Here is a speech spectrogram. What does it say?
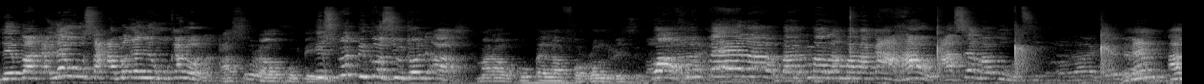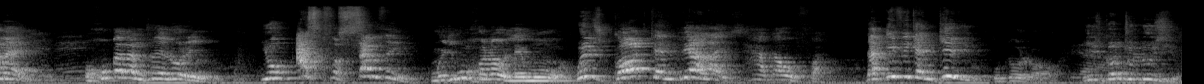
Lebaka leo o sa amogelego ka lona, a se gore a o It's not because you don't ask. mara o kgopela for wrong reason Wa kgopela ba- mara mabaka a hao a se mabotse. Amen? Amen. o kgopela ntho e le goreng You ask for something modimo kgona go lemoga which God can realize ga ka o that if He can give you, o tlo loga He's going to lose you.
